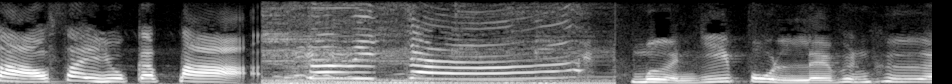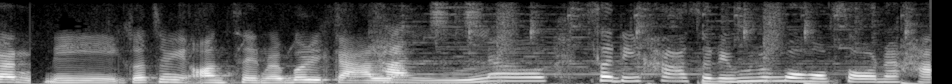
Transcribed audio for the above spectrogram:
สาวใส่ยูกะตะสวัสดีจ้า เหมือนญี่ปุ่นเลยเพื่อนๆ นี่ก็จะมีออนเซ็นไว้บริการฮัลโหลสวัสดีค่ะ สวัสดีเพื่อนโบโฮโซนะคะ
